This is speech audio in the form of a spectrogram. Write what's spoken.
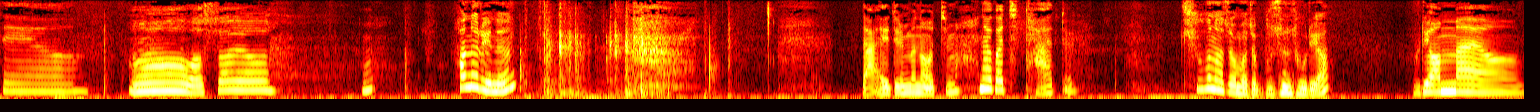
안녕하세요. 아, 왔어요. 어? 하늘이는? 나이 들면 어쩌면 하나같이 다들. 출근하자마자 무슨 소리야? 우리 엄마요.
